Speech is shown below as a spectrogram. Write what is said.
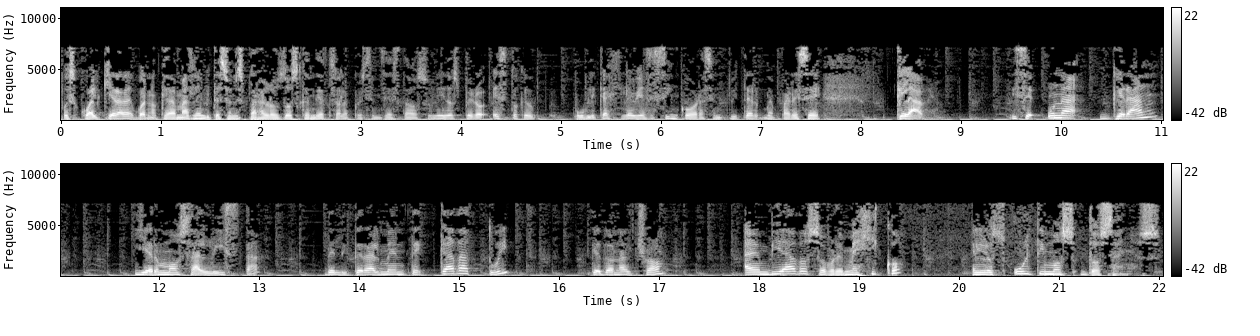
pues cualquiera, bueno, que además la invitación es para los dos candidatos a la presidencia de Estados Unidos, pero esto que publica Hillary hace cinco horas en Twitter me parece clave. Dice, una gran y hermosa lista de literalmente cada tweet que Donald Trump ha enviado sobre México en los últimos dos años.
